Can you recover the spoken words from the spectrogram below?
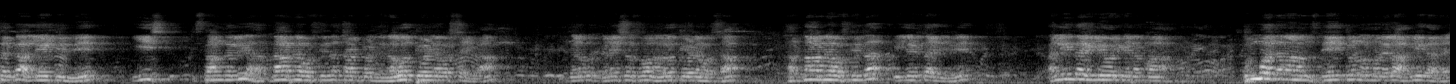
ತನಕ ಅಲ್ಲಿ ಇಟ್ಟಿದ್ವಿ ಈ ಸ್ಥಾನದಲ್ಲಿ ಹದಿನಾರನೇ ವರ್ಷದಿಂದ ಸ್ಟಾರ್ಟ್ ಮಾಡಿದ್ವಿ ನಲವತ್ತೇಳನೇ ವರ್ಷ ಈಗ. ಗಣೇಶೋತ್ಸವ ನಲವತ್ತೇಳನೇ ವರ್ಷ. ಹದಿನಾರನೇ ವರ್ಷದಿಂದ ಇಲ್ಲಿ ಇಡ್ತಾ ಇದ್ದೀವಿ. ಅಲ್ಲಿಂದ ಇಲ್ಲಿವರೆಗೆ ನಮ್ಮ ತುಂಬಾ ಜನ ನಮ್ಮ ಸ್ನೇಹಿತರು ನಮ್ಮನ್ನೆಲ್ಲ ಅಗಲಿದ್ದಾರೆ.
